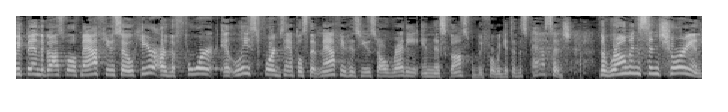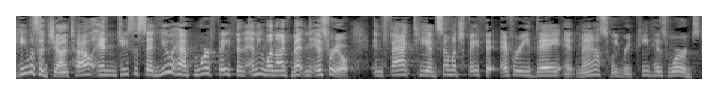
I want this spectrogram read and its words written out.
We've been in the Gospel of Matthew, so here are the four, at least four examples that Matthew has used already in this Gospel before we get to this passage. The Roman centurion, he was a Gentile, and Jesus said, You have more faith than anyone I've met in Israel. In fact, he had so much faith that every day at Mass we repeat his words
